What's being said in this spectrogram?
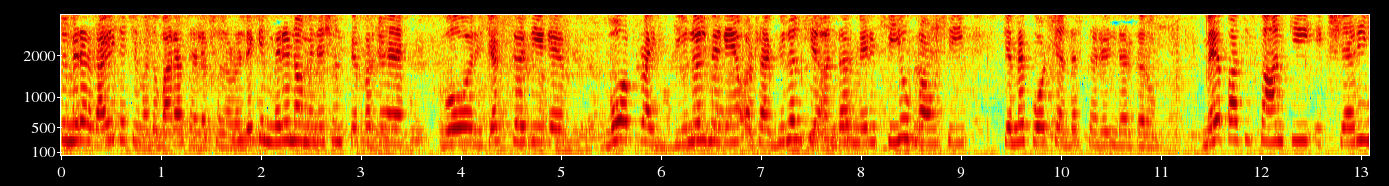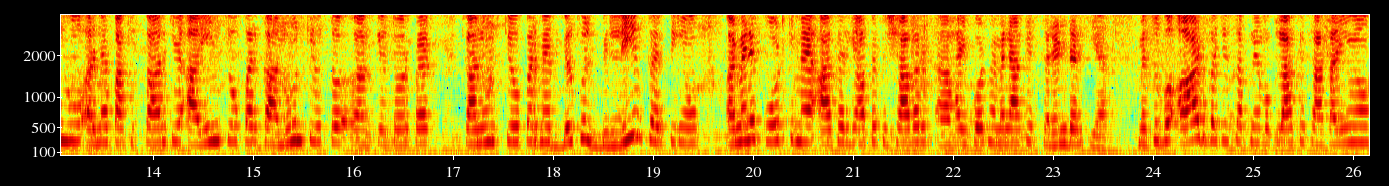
तो मेरा राइट है कि मैं दोबारा से इलेक्शन लड़ूँ। लेकिन मेरे नॉमिनेशन पेपर जो है, वो रिजेक्ट कर दिए गए। वो अब ट्राइब्यूनल में गए और ट्राइब्यूनल के अंदर मेरी पीओ ग्राउंड थी कि मैं कोर्ट के अंदर सरेंडर करूँ। मैं पाकिस्तान की एक शहरी हूँ और मैं पाकिस्तान के आइन के ऊपर कानून के, के तौर पर कानून के ऊपर मैं बिल्कुल बिलीव करती हूँ और मैंने कोर्ट के मैं आकर यहाँ पे पिशावर हाई कोर्ट में मैंने आके सरेंडर किया। मैं सुबह आठ बजे से अपने वकला के साथ आई हूँ।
